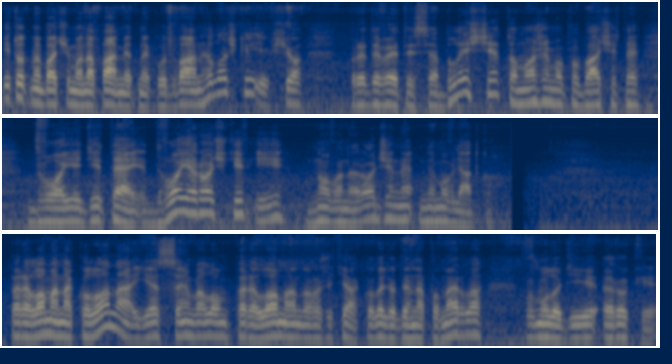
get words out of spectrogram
І тут ми бачимо на пам'ятнику два ангелочки. Якщо придивитися ближче, то можемо побачити двоє дітей, двоє рочків і новонароджене немовлятко. Переломана колона є символом переломаного життя, коли людина померла в молоді роки.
